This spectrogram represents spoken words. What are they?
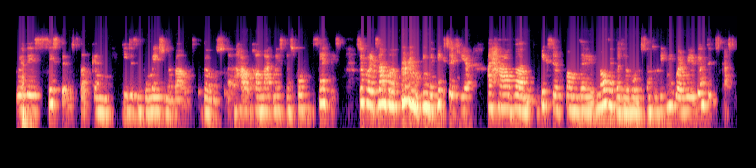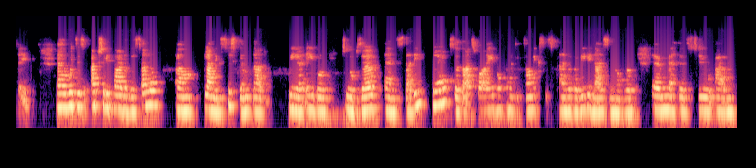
with these systems that can give us information about those, uh, how, how magma is transported to the surface. So for example, in the picture here, I have um, a picture from the northern of Santorini, where we are going to discuss today, uh, which is actually part of the shallow um, plumbing system that we are able to observe and study there. So that's why volcanotectonics is kind of a really nice and novel uh, method to um,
